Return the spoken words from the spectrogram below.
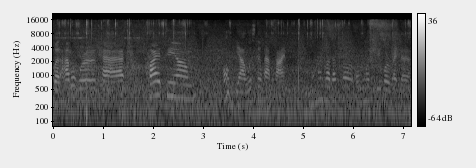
But I will work at 5 p.m. Oh yeah, we still have time. Oh my god, that's the homeless people right there.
